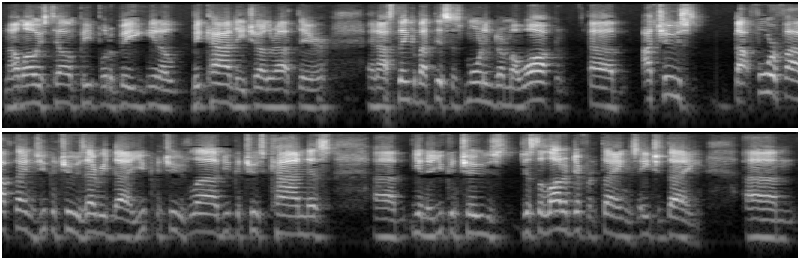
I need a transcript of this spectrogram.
And I'm always telling people to be, you know, be kind to each other out there. And I was thinking about this this morning during my walk. Uh, I choose about four or five things you can choose every day. You can choose love. You can choose kindness. Uh, you know, you can choose just a lot of different things each day. Um,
